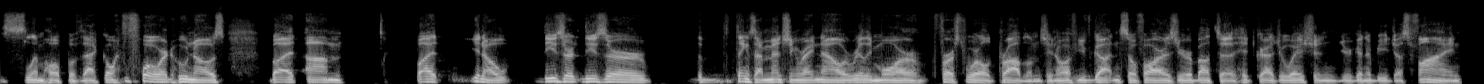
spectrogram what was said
slim hope of that going forward. Who knows? But um, but you know, these are these are the things I'm mentioning right now are really more first world problems. You know, if you've gotten so far as you're about to hit graduation, you're going to be just fine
